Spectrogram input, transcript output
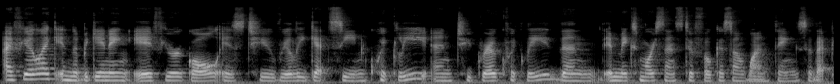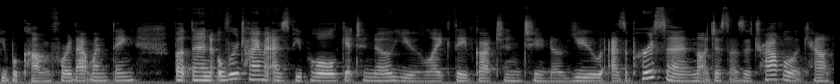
I feel like in the beginning, if your goal is to really get seen quickly and to grow quickly, then it makes more sense to focus on one thing so that people come for that one thing. But then over time, as people get to know you, like they've gotten to know you as a person, not just as a travel account,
